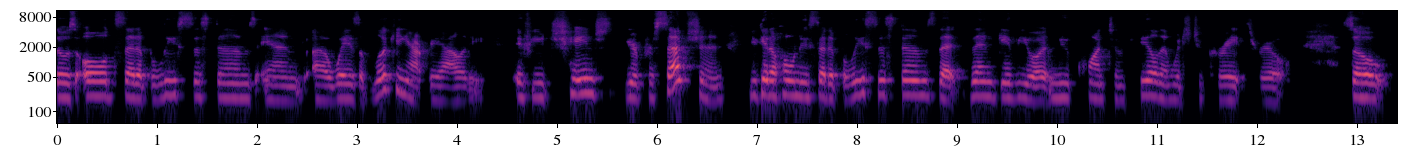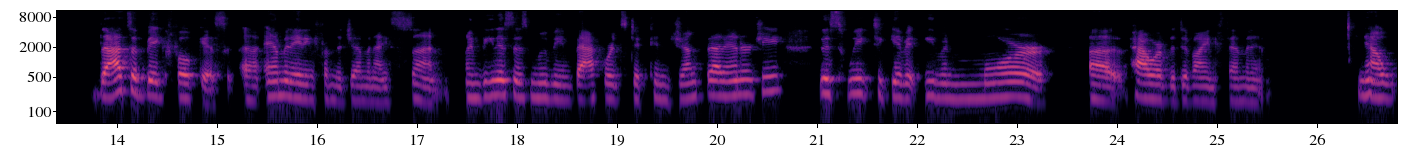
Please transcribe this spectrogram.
those old set of belief systems and uh, ways of looking at reality if you change your perception, you get a whole new set of belief systems that then give you a new quantum field in which to create through. So that's a big focus uh, emanating from the Gemini sun. And Venus is moving backwards to conjunct that energy this week to give it even more uh, power of the divine feminine. Now,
